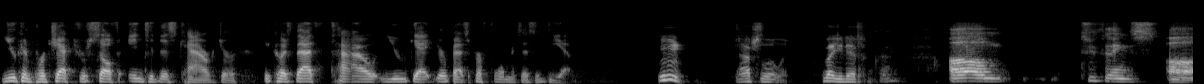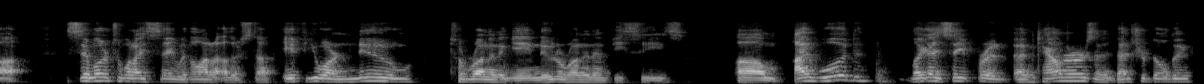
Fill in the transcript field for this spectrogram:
You can project yourself into this character because that's how you get your best performance as a DM. Mm, absolutely. What about you, Dave? Okay. Um, two things. Uh, similar to what I say with a lot of other stuff. If you are new to running a game, new to running NPCs, um, I would, like I say for en- encounters and adventure building,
